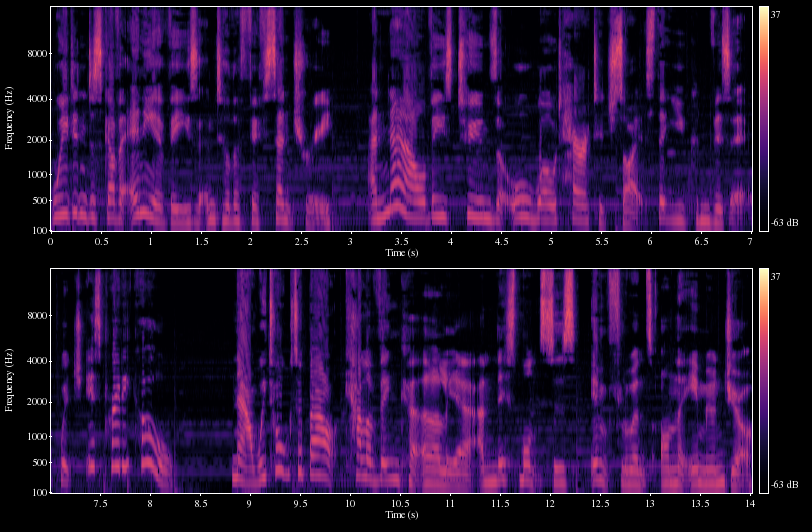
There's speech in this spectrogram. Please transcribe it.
we didn't discover any of these until the 5th century, and now these tombs are all World Heritage sites that you can visit, which is pretty cool. Now, we talked about Kalavinka earlier and this monster's influence on the Inmyeonjo,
